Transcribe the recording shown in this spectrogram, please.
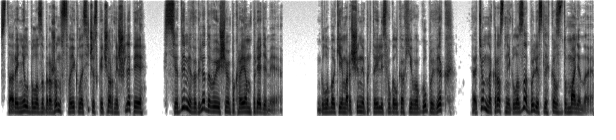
Старый Нил был изображен в своей классической черной шляпе с седыми выглядывающими по краям прядями. Глубокие морщины притаились в уголках его губ и век, а темно красные глаза были слегка сдуманены.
